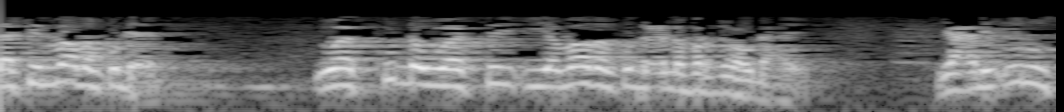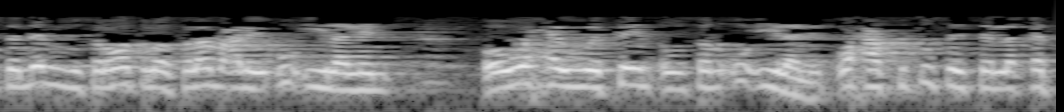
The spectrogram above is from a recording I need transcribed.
laakiin maadan ku dhicin. Waad ku dhowaatay iyo maadan ku dhicinna farqi baa udhexeeya yacni inuusan nebigu salawatullahi wasalaamu caleyh u iilanin oo waxay wateen uusan u iilanin waxaa kutusaysa laqad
